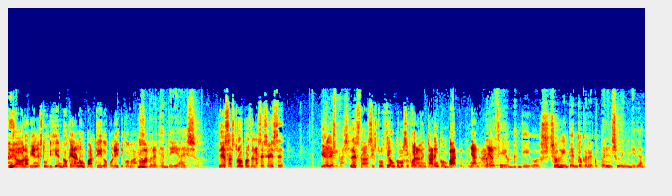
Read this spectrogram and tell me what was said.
Y ahora vienes tú diciendo que eran un partido político más. No pretendía eso. ¿Y esas tropas de las SS? ¿Qué les pasa? Les das instrucción como si fueran a entrar en combate mañana. ¿eh? Parecían mendigos. Solo intento que recuperen su dignidad.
